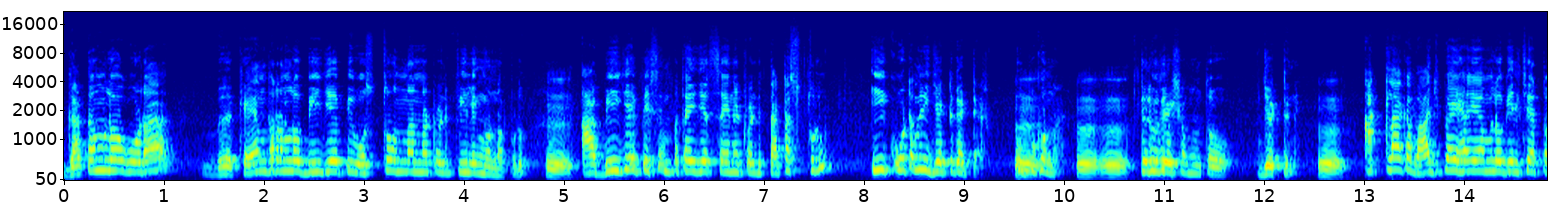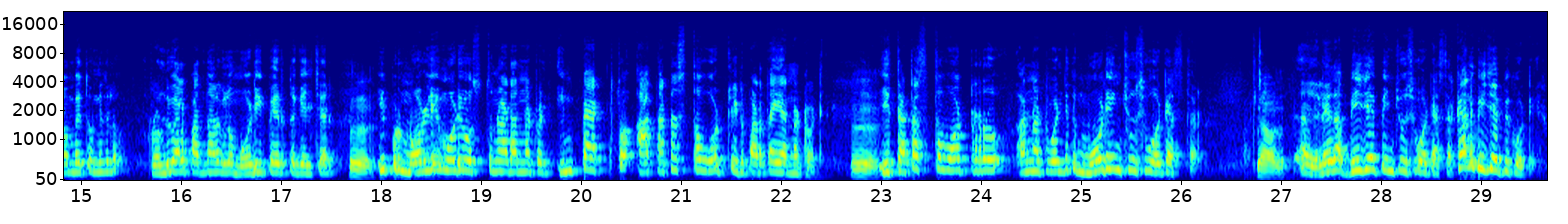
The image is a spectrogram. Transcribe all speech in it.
గతంలో కూడా కేంద్రంలో బీజేపీ వస్తోందన్నటువంటి ఫీలింగ్ ఉన్నప్పుడు ఆ బీజేపీ సింపతైజర్స్ అయినటువంటి తటస్థులు ఈ కూటమిని జట్టు కట్టారు ఒప్పుకున్నారు. తెలుగుదేశంతో జట్టుని. అట్లాగా వాజ్పేయి హయాంలో గెలిచారు తొంభై తొమ్మిదిలో రెండు వేల పద్నాలుగులో మోడీ పేరుతో గెలిచారు. ఇప్పుడు మళ్ళీ మోడీ వస్తున్నాడు అన్నటువంటి ఇంపాక్ట్తో ఆ తటస్థ ఓట్లు ఇటు పడతాయి అన్నటువంటిది. ఈ తటస్థ ఓటర్ అన్నటువంటిది మోడీని చూసి ఓటేస్తారు. లేదా బీజేపీని చూసి ఓటేస్తారు. కానీ బీజేపీకి ఓటేరు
